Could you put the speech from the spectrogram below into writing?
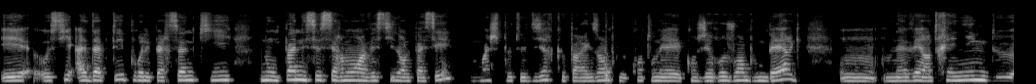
et aussi adaptée pour les personnes qui n'ont pas nécessairement investi dans le passé. Moi, je peux te dire que par exemple, quand, on est, quand j'ai rejoint Bloomberg, on, on avait un training de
